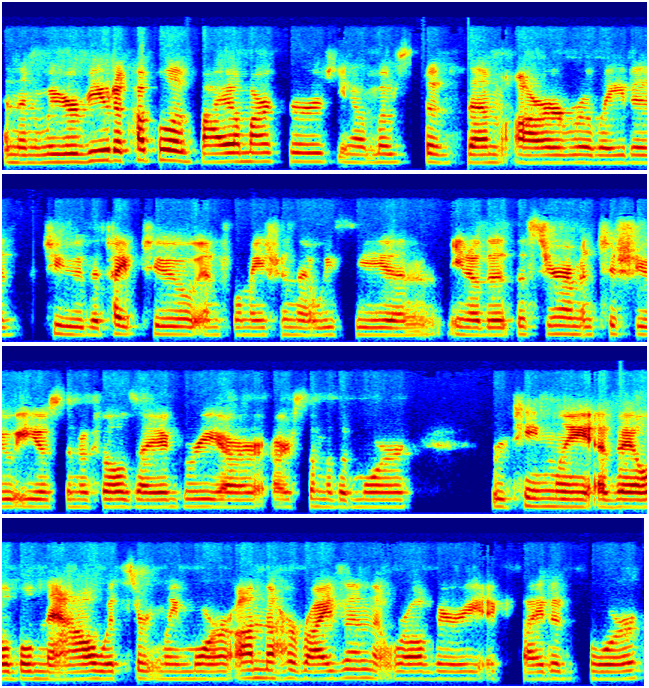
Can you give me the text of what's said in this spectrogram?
And then we reviewed a couple of biomarkers. You know, most of them are related to the type 2 inflammation that we see. And, you know, the, the serum and tissue eosinophils, I agree, are, are some of the more routinely available now, with certainly more on the horizon that we're all very excited for,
